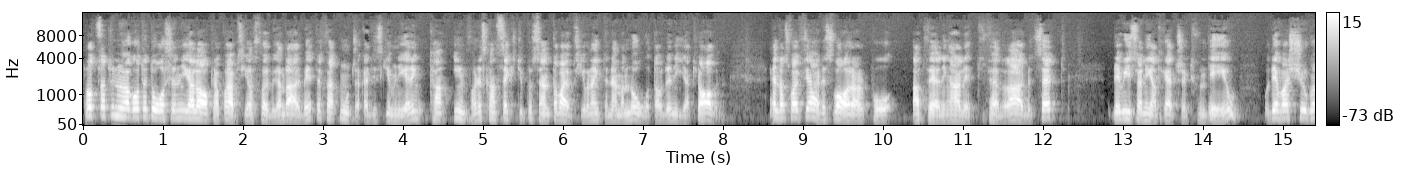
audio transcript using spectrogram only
Trots att det nu har gått ett år sedan nya lagkrav på arbetsgivarens förebyggande arbete för att motverka diskriminering kan, infördes kan 60% av arbetsgivarna inte nämna något av de nya kraven. Endast var fjärde svarar på att förändringarna har lett till förändrade arbetssätt. Det visar en ny enkätundersökning från DO. Och det var 20,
